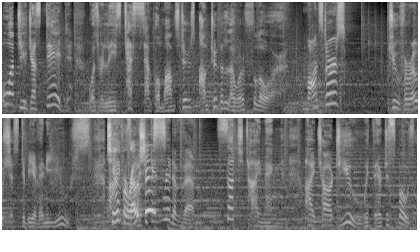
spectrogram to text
What you just did was release test sample monsters onto the lower floor. Monsters? Too ferocious to be of any use. Too I ferocious? To get rid of them. Such timing. I charge you with their disposal.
